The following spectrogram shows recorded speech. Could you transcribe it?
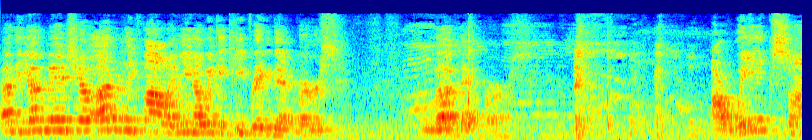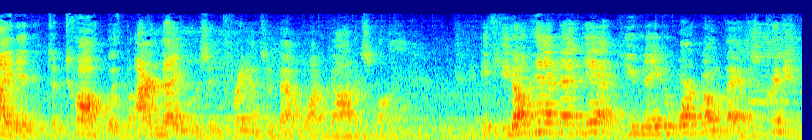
and the young men shall utterly fall. And you know, we can keep reading that verse. I love that verse. Are we excited to talk with our neighbors and friends about what God is like? If you don't have that yet, you need to work on that as a Christian.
